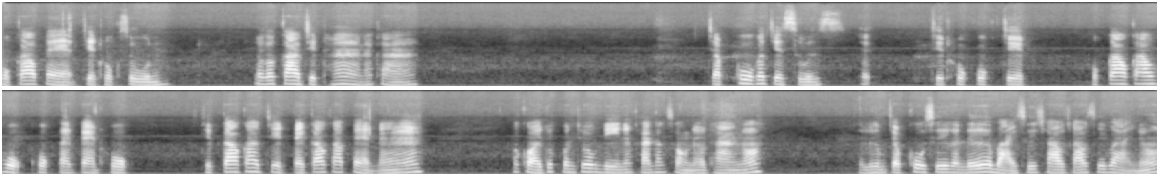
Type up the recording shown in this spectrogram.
หกเก้าแปดเจ็ดหกศูนย์แล้วก็เก้าเจ็ดห้านะคะ จับคู่ก็เจ็ดศูนย์เจ็ดหกหกเจ็ดหกเก้าเก้าหกหกแปดแปดหกเจ็ดเก้าเก้าเจ็ดแปดเก้าเก้าแปดนะก็ขอให้ทุกคนโชคดีนะคะ ทั้งสองแนวทางเนาะอย่าลืมจับคู่ซื้อกันเด้อบ่ายซื้อเช้าเช้าซื้อบ่ายเนาะ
